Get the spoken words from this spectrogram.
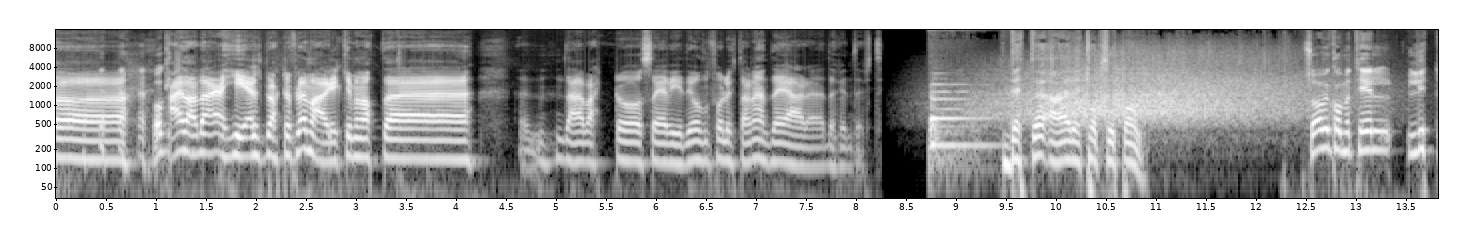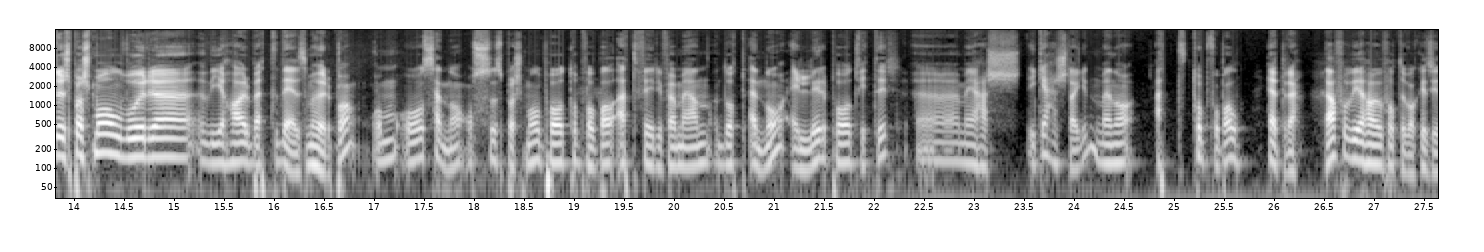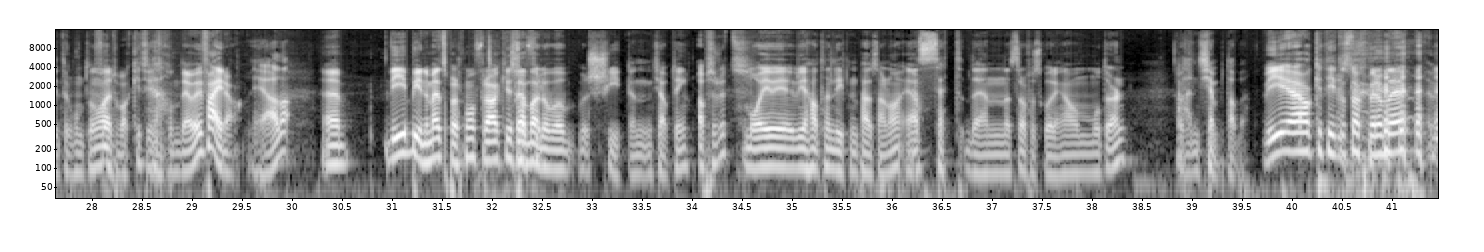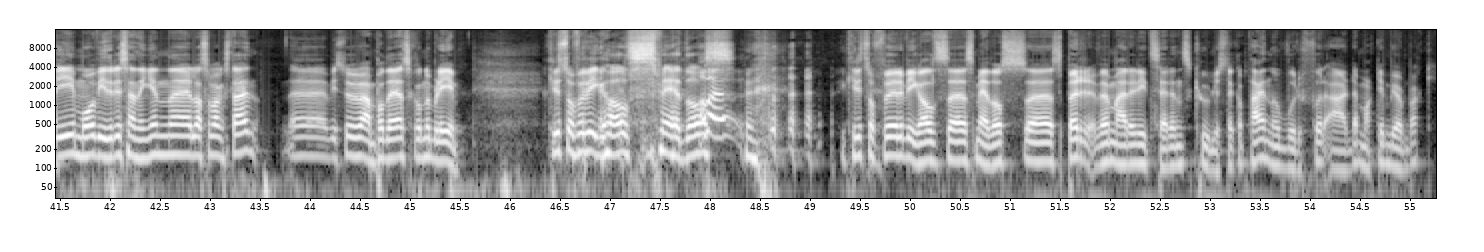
okay. Nei da, det er helt Bjarte Flem er det ikke, men at eh, det er verdt å se videoen for lytterne, det er det definitivt. Dette er toppfotball. Så har vi kommet til lytterspørsmål, hvor eh, vi har bedt dere som hører på, om å sende oss spørsmål på toppfotball at 451.no, eller på Twitter eh, med hash, ikke hashtaggen, men noe at toppfotball, heter det. Ja, for vi har jo fått tilbake Twitter-kontoen vår. tilbake Twitter-kontoen. Det har vi feira. Ja da. vi begynner med et spørsmål fra Får jeg bare lov å skyte en kjapp ting? Absolutt. Nå i, Vi har hatt en liten pause her nå. Jeg har sett den straffeskåringa mot Ørn. Det er en kjempetabbe. Vi eh, har ikke tid til å snakke mer om det. Vi må videre i sendingen, eh, Lasse Wangstein. Eh, hvis du vil være med på det, så kan du bli. Kristoffer Vigals Smedås Kristoffer Vigals eh, Smedås spør hvem er Eliteseriens kuleste kaptein, og hvorfor er det Martin Bjørnbakk?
